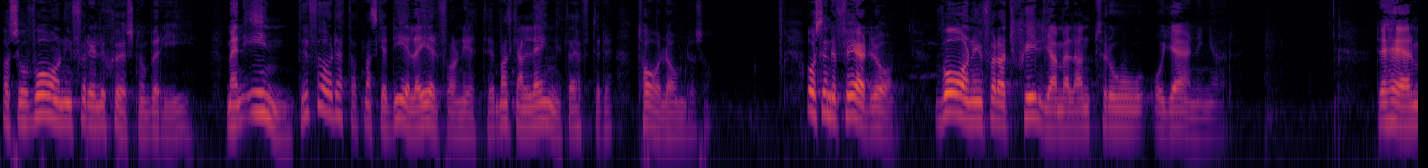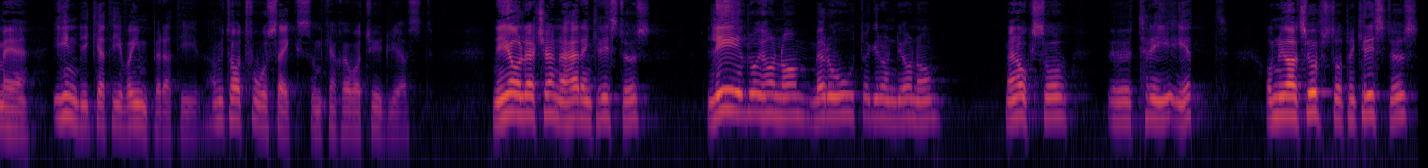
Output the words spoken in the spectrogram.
Alltså varning för religiös snobberi. Men inte för detta att man ska dela erfarenheter, man ska längta efter det, tala om det och så. Och sen det fjärde då, varning för att skilja mellan tro och gärningar. Det här med indikativ och imperativ. Om vi tar 2.6 som kanske var tydligast. Ni har lärt känna Herren Kristus. Lev då i honom med rot och grund i honom. Men också eh, 3.1. Om ni alltså uppstått med Kristus,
